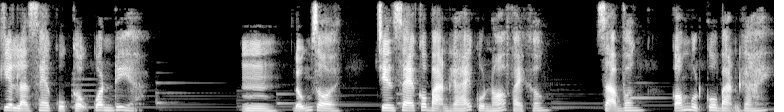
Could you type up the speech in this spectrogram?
kia là xe của cậu Quân đi ạ. Ừ, đúng rồi. Trên xe có bạn gái của nó phải không? Dạ vâng, có một cô bạn gái.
